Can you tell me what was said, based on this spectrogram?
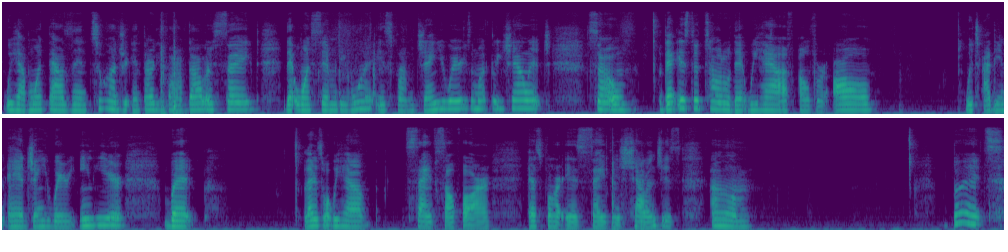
we have $1,235 saved. That 171 is from January's monthly challenge. So that is the total that we have overall which I didn't add January in here but that is what we have saved so far as far as savings challenges. Um, but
